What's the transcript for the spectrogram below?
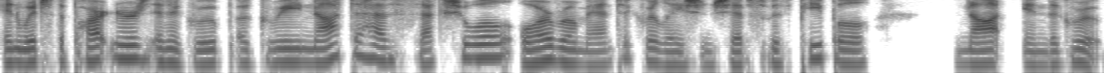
in which the partners in a group agree not to have sexual or romantic relationships with people not in the group.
